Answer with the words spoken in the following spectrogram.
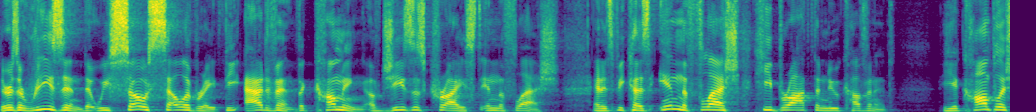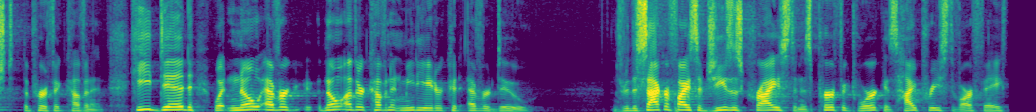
There is a reason that we so celebrate the advent, the coming of Jesus Christ in the flesh. And it's because in the flesh, he brought the new covenant. He accomplished the perfect covenant. He did what no, ever, no other covenant mediator could ever do. And through the sacrifice of Jesus Christ and his perfect work as high priest of our faith,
